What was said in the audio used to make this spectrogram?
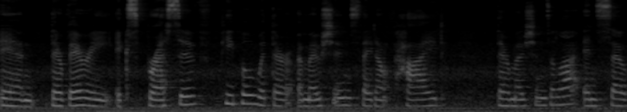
and they're very expressive people with their emotions. They don't hide their emotions a lot, and so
